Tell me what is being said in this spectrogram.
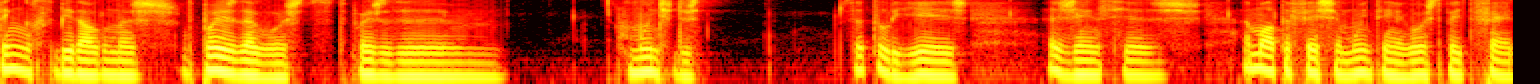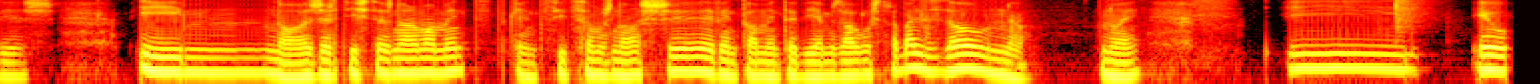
tenho recebido algumas depois de agosto, depois de hum, muitos dos ateliês, agências, a malta fecha muito em agosto para ir de férias. E nós, artistas, normalmente, quem decide somos nós se eventualmente adiamos alguns trabalhos ou não, não é? E eu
